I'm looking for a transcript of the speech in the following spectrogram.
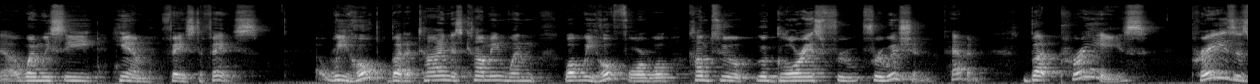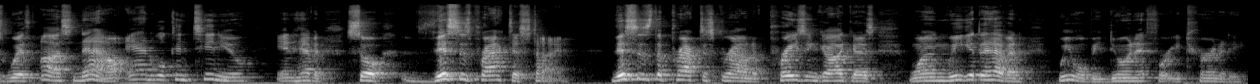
uh, when we see Him face to face. We hope, but a time is coming when what we hope for will come to the glorious fruition, of heaven. But praise, praise is with us now and will continue in heaven. So this is practice time. This is the practice ground of praising God because when we get to heaven, we will be doing it for eternity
